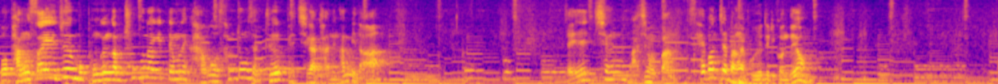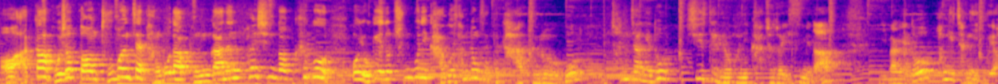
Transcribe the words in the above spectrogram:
뭐 방 사이즈 뭐 공간감 충분하기 때문에 가구 3종 세트 배치가 가능합니다. 이제 1층 마지막 방, 세 번째 방을 보여드릴 건데요. 어, 아까 보셨던 두 번째 방보다 공간은 훨씬 더 크고, 뭐 여기에도 충분히 가구 3종 세트 다 들어오고, 천장에도 시스템 에어컨이 갖춰져 있습니다. 이 방에도 환기창이 있고요.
